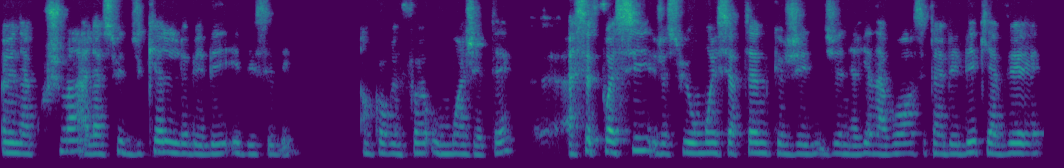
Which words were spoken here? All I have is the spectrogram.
un accouchement à la suite duquel le bébé est décédé. Encore une fois, où moi j'étais. À cette fois-ci, je suis au moins certaine que je n'ai rien à voir. C'est un bébé qui avait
